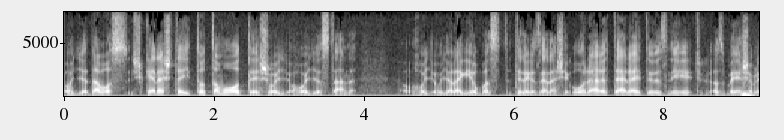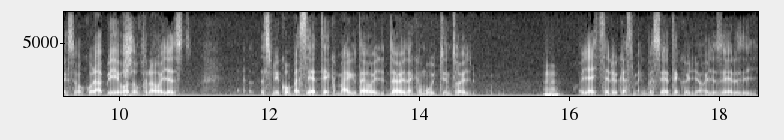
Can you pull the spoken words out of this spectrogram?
hogy a Davos is kereste itt ott, ott és hogy, hogy aztán hogy, hogy a legjobb az tényleg az ellenség óra előtt elrejtőzni, csak azban én sem hm. emlékszem a korábbi évadokra, hogy ezt, ezt mikor beszélték meg, de hogy, de hogy nekem úgy tűnt, hogy, uh-huh. hogy egyszerűk ezt megbeszélték, hogy, hogy azért ez így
